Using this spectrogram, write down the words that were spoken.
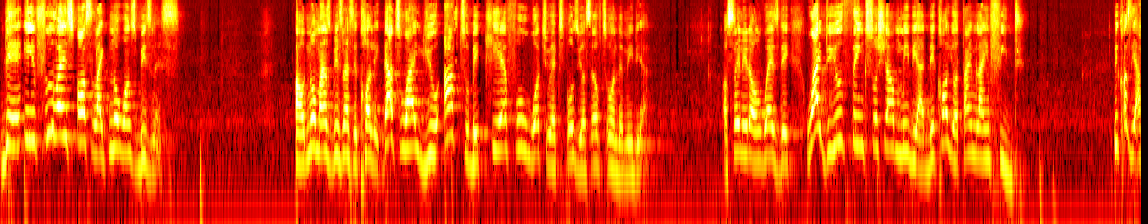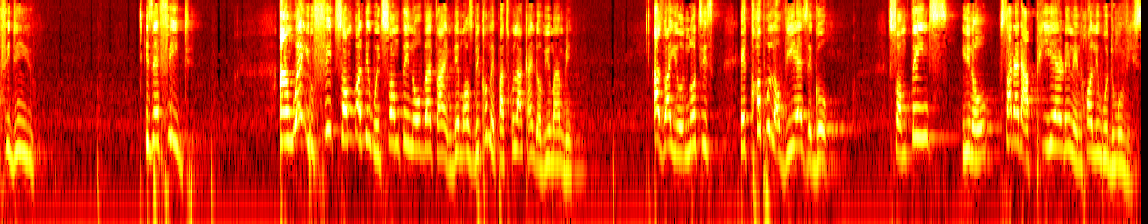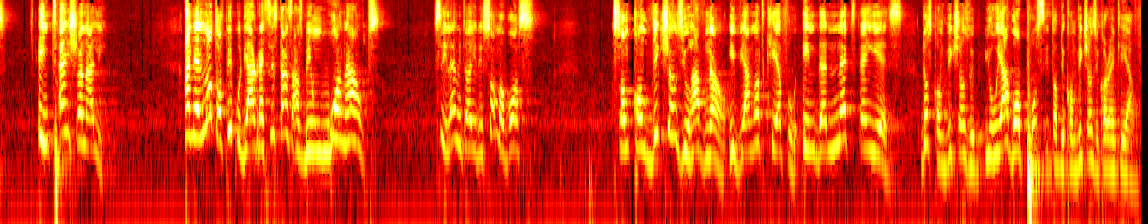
They influence us like no one's business. Or no man's business, a colleague. That's why you have to be careful what you expose yourself to on the media. I was saying it on Wednesday. Why do you think social media, they call your timeline feed? Because they are feeding you. It's a feed. And when you feed somebody with something over time, they must become a particular kind of human being. That's why you'll notice a couple of years ago, some things, you know, started appearing in Hollywood movies intentionally. And a lot of people, their resistance has been worn out. See, let me tell you this some of us, some convictions you have now, if you are not careful, in the next 10 years, those convictions will, you will have opposite of the convictions you currently have.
